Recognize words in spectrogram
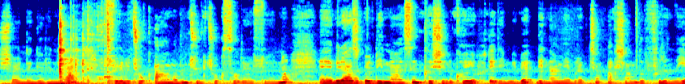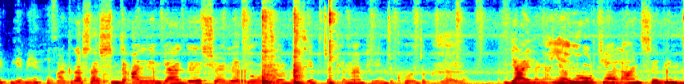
Şöyle görünüyor. Suyunu çok almadım çünkü çok salıyor suyunu. Ee, birazcık böyle dinlensin. Kaşığını koyup dediğim gibi dinlenmeye bırakacağım. Akşam da fırınlayıp yemeğe hazır. Arkadaşlar şimdi annem geldi. Şöyle yoğurt çorbası yapacak. Hemen pirinci koyduk. yayla yani. Ya, yoğurt yayla aynı şey değil mi?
